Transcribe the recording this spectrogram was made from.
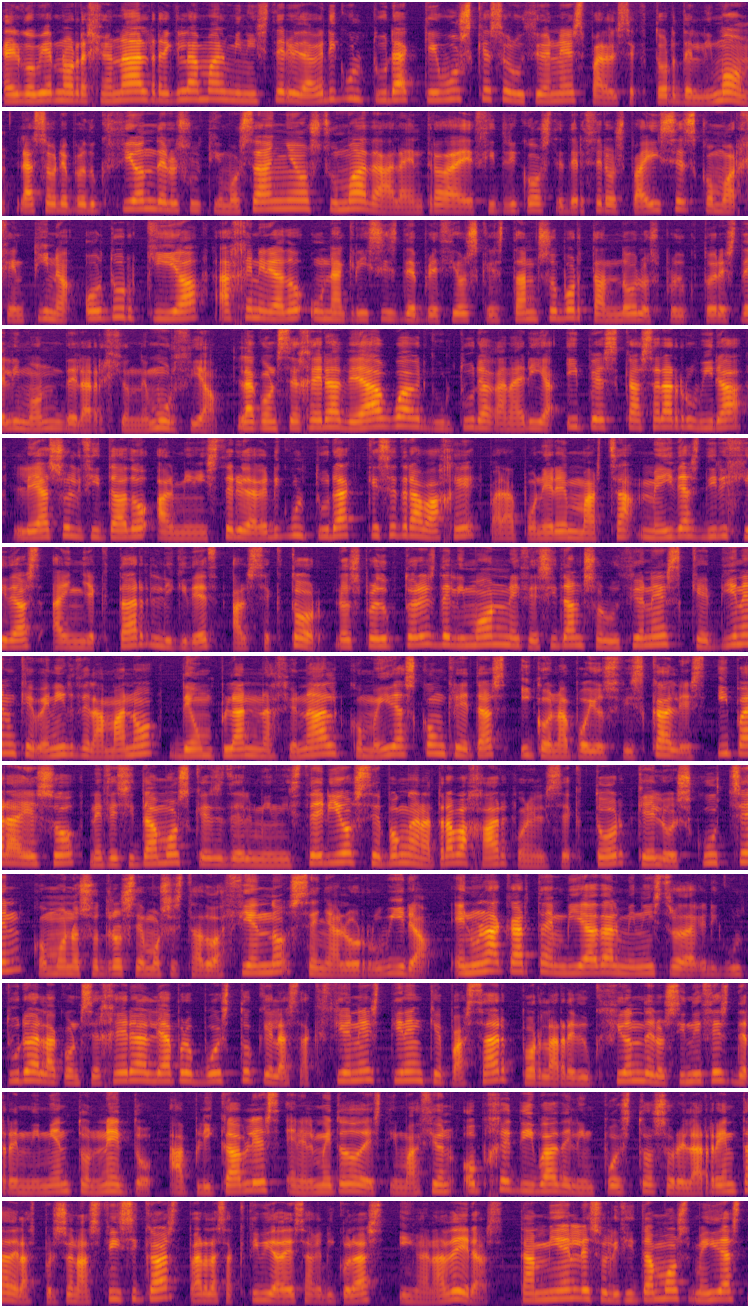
El Gobierno regional reclama al Ministerio de Agricultura que busque soluciones para el sector del limón. La sobreproducción de los últimos años, sumada a la entrada de cítricos de terceros países como Argentina o Turquía, ha generado una crisis de precios que están soportando los productores de limón de la región de Murcia. La consejera de Agua, Agricultura, Ganadería y Pesca, Sara Rubira, le ha solicitado al Ministerio de Agricultura que se trabaje para poner en marcha medidas dirigidas a inyectar liquidez al sector. Los productores de limón necesitan soluciones que tienen que venir de la mano de un plan nacional con medidas concretas y con apoyos fiscales. Y para eso necesitamos que desde el Ministerio se pongan a trabajar con el sector, que lo escuchen, como nosotros hemos estado haciendo, señaló Rubira. En una carta enviada al ministro de Agricultura, la consejera le ha propuesto que las acciones tienen que pasar por la reducción de los índices de rendimiento neto, aplicables en el método de estimación objetiva del impuesto sobre la renta de las personas físicas para las actividades agrícolas y ganaderas. También le solicitamos medidas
